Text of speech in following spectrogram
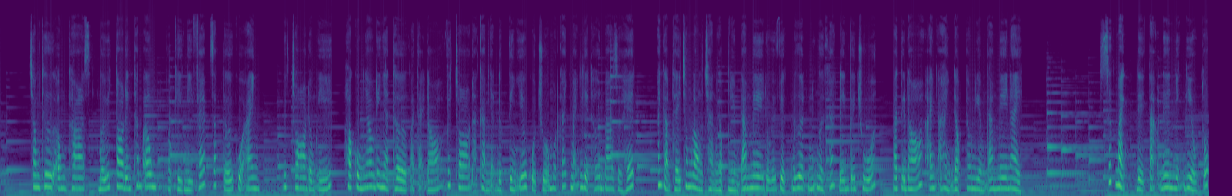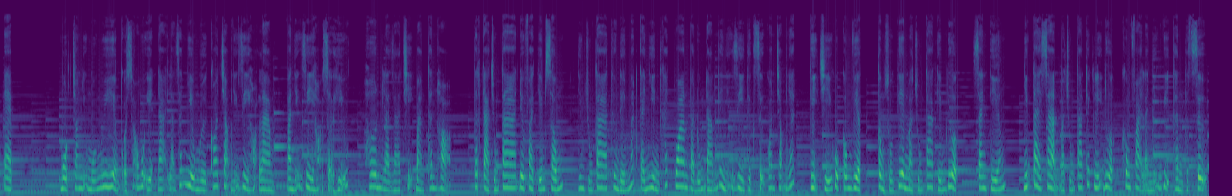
Trong thư, ông Carls mời Victor đến thăm ông vào kỳ nghỉ phép sắp tới của anh. Victor đồng ý. Họ cùng nhau đi nhà thờ và tại đó, Victor đã cảm nhận được tình yêu của Chúa một cách mãnh liệt hơn bao giờ hết. Anh cảm thấy trong lòng tràn ngập niềm đam mê đối với việc đưa những người khác đến với Chúa và từ đó anh đã hành động theo niềm đam mê này. Sức mạnh để tạo nên những điều tốt đẹp một trong những mối nguy hiểm của xã hội hiện đại là rất nhiều người coi trọng những gì họ làm và những gì họ sở hữu hơn là giá trị bản thân họ. Tất cả chúng ta đều phải kiếm sống, nhưng chúng ta thường để mất cái nhìn khách quan và đúng đắn về những gì thực sự quan trọng nhất, vị trí của công việc, tổng số tiền mà chúng ta kiếm được, danh tiếng, những tài sản mà chúng ta tích lũy được không phải là những vị thần thật sự.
